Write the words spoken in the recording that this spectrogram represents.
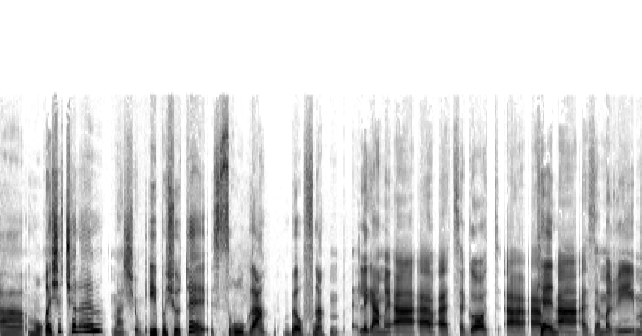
המורשת שלהם משהו. היא פשוט אה, סרוגה באופנה. לגמרי, ההצגות, כן. הזמרים,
